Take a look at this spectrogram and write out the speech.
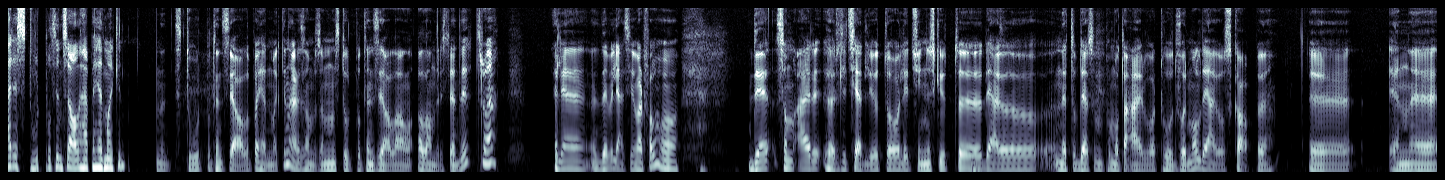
er stort potensial her på Hedmarken? Stort potensial på Hedmarken er det samme som stort potensial alle andre steder, tror jeg. Eller det vil jeg si, i hvert fall. Og det som er, høres litt kjedelig ut og litt kynisk ut, eh, det er jo nettopp det som på en måte er vårt hovedformål. Det er jo å skape øh, en øh,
